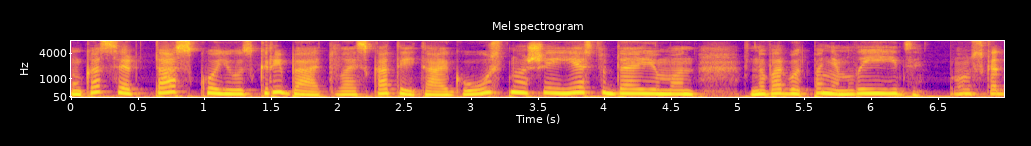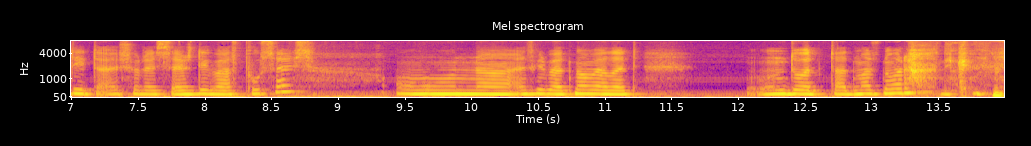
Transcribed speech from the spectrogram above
un kas ir tas, ko jūs gribētu, lai skatītāji gūst no šī iestudējuma un nu, varbūt paņem līdzi? Mums skatītāji šoreiz sēž divās pusēs, un uh, es gribētu novēlēt un dod tādu mazu norādi, ka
